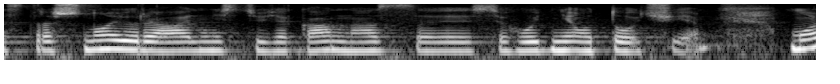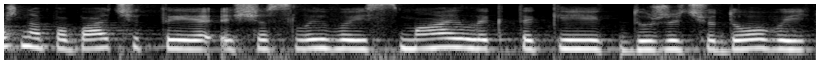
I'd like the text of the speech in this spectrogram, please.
страшною реальністю, яка нас е, сьогодні оточує. Можна побачити щасливий смайлик, такий дуже чудовий,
